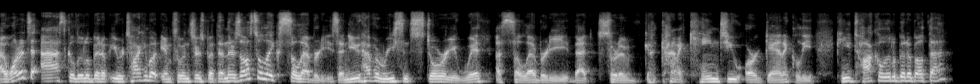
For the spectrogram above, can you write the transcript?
I wanted to ask a little bit. Of, you were talking about influencers, but then there's also like celebrities, and you have a recent story with a celebrity that sort of kind of came to you organically. Can you talk a little bit about that?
